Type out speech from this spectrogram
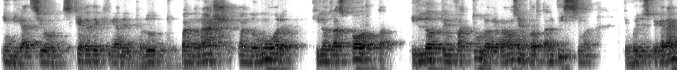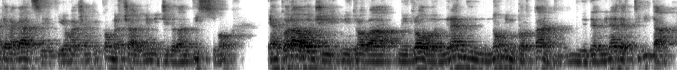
indicazioni, scheda tecnica del prodotto, quando nasce, quando muore, chi lo trasporta, il lotto in fattura, che è una cosa importantissima che voglio spiegare anche ai ragazzi, perché io faccio anche il commerciale, quindi giro tantissimo e ancora oggi mi, trova, mi trovo in grandi nomi importanti, in determinate attività,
